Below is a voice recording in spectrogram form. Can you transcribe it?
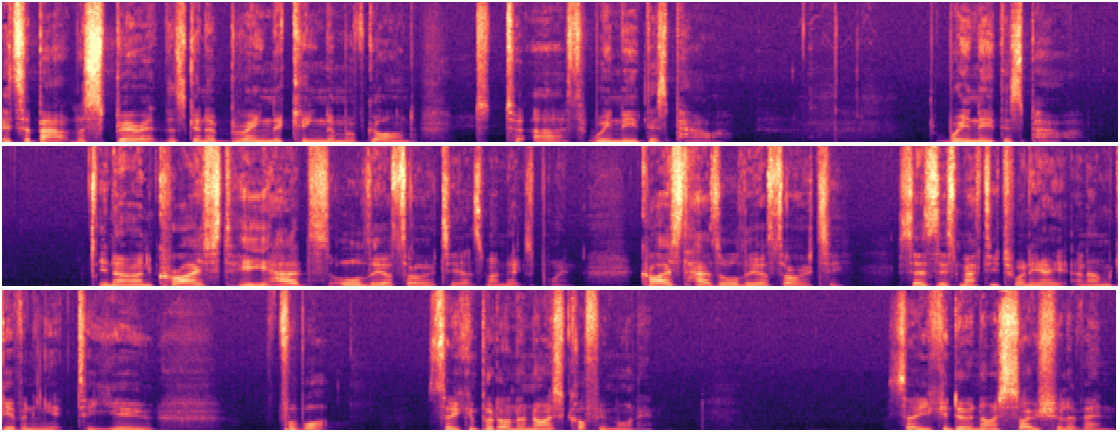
It's about the spirit that's going to bring the kingdom of God t- to earth. We need this power. We need this power. You know, and Christ, he has all the authority. That's my next point. Christ has all the authority. Says this Matthew 28, and I'm giving it to you for what? So you can put on a nice coffee morning. So you can do a nice social event.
